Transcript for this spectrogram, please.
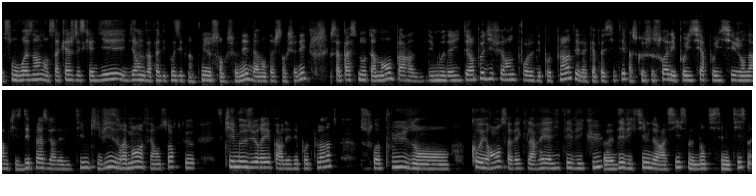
son voisin dans sa cage d'escalier, eh bien, on ne va pas déposer plainte. Mieux sanctionner, davantage sanctionner. Ça passe notamment par des modalités un peu différentes pour le dépôt de plainte et la capacité à ce que ce soit les policières, policiers, gendarmes qui se déplacent vers la victime, qui visent vraiment à faire en sorte que ce qui est mesuré par les dépôts de plainte soit plus en cohérence avec la réalité vécue euh, des victimes de racisme, d'antisémitisme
